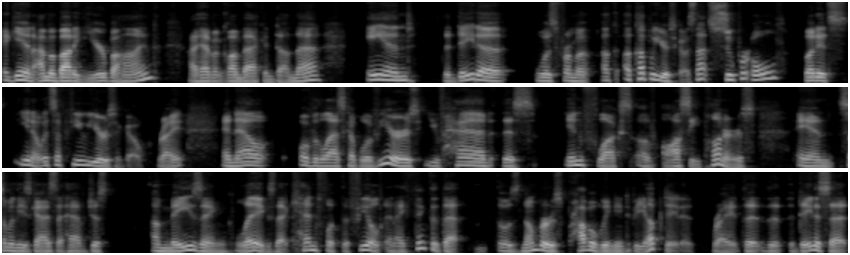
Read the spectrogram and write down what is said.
again, I'm about a year behind. I haven't gone back and done that. And the data was from a, a, a couple years ago. It's not super old, but it's, you know, it's a few years ago, right? And now over the last couple of years, you've had this influx of Aussie punters and some of these guys that have just amazing legs that can flip the field. And I think that that those numbers probably need to be updated, right? The the, the data set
